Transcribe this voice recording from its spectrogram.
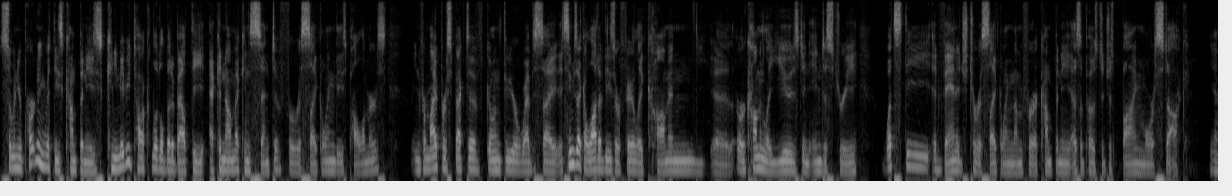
So, when you're partnering with these companies, can you maybe talk a little bit about the economic incentive for recycling these polymers? I mean, from my perspective, going through your website, it seems like a lot of these are fairly common uh, or commonly used in industry. What's the advantage to recycling them for a company as opposed to just buying more stock? Yeah.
